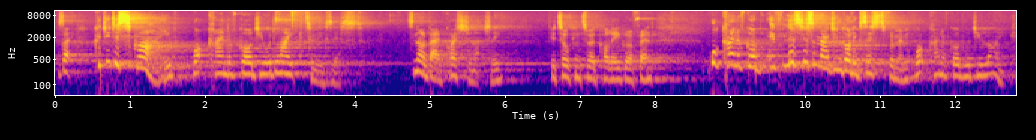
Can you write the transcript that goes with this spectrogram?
it's like, could you describe what kind of God you would like to exist? It's not a bad question, actually. If you're talking to a colleague or a friend, what kind of God, if let's just imagine God exists for a moment, what kind of God would you like?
